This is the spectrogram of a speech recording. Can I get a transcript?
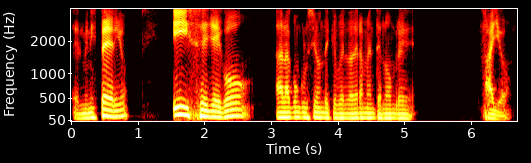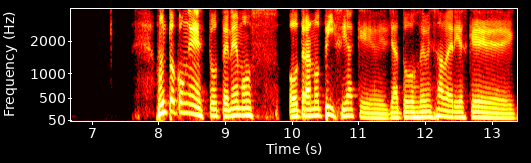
el ministerio y se llegó a la conclusión de que verdaderamente el hombre falló. Junto con esto tenemos otra noticia que ya todos deben saber y es que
